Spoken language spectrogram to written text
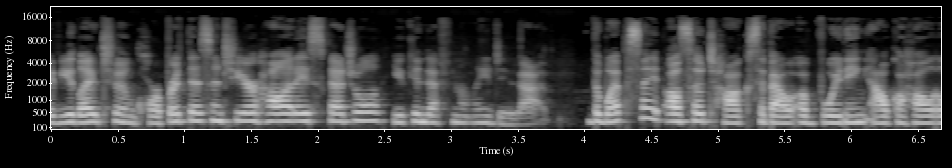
If you'd like to incorporate this into your holiday schedule, you can definitely do that. The website also talks about avoiding alcohol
